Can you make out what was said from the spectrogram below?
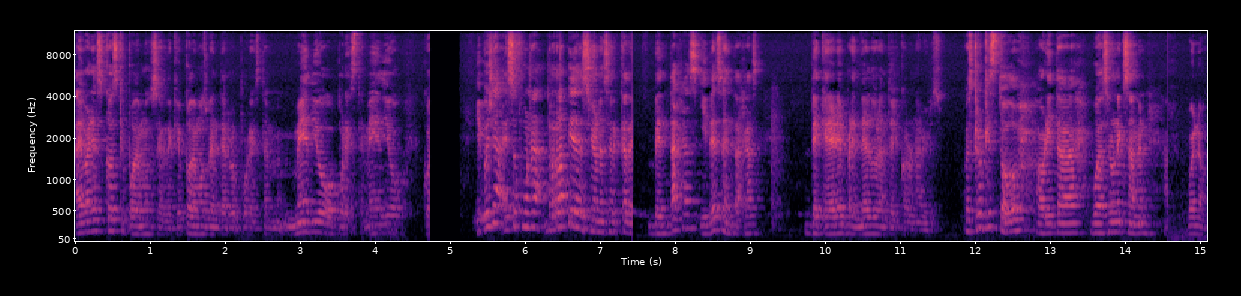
hay varias cosas que podemos hacer, de que podemos venderlo por este medio o por este medio, y pues ya, esa fue una rápida sesión acerca de ventajas y desventajas de querer emprender durante el coronavirus. Pues creo que es todo. Ahorita voy a hacer un examen. Bueno,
